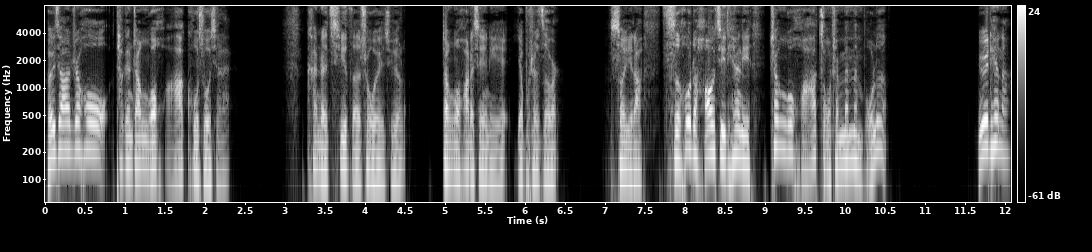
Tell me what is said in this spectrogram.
回家之后，他跟张国华哭诉起来，看着妻子受委屈了，张国华的心里也不是滋味所以呢，此后的好几天里，张国华总是闷闷不乐。有一天呢，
